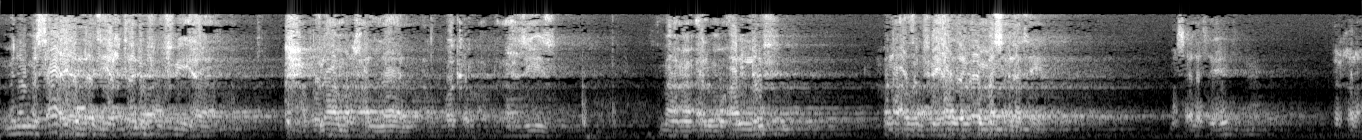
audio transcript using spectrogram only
من المسائل التي يختلف فيها غلام الخلال أبو بكر عبد العزيز مع المؤلف. أنا أظن في هذا الباب مسألتين. مسالتين اقرا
